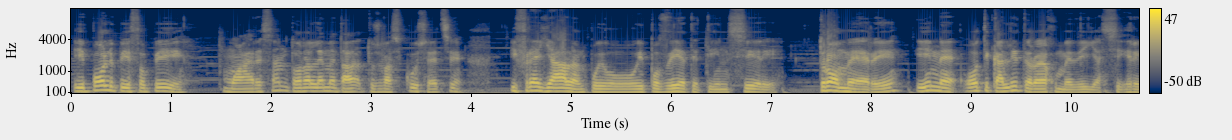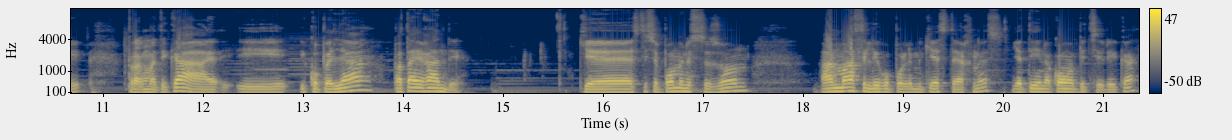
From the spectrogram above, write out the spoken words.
Οι υπόλοιποι ηθοποιοί μου άρεσαν. Τώρα λέμε τα, τους βασικούς έτσι. Η Φρέγια Άλαν που υποδίεται την Siri τρομερή. Είναι ό,τι καλύτερο έχουμε δει για Siri. Πραγματικά η, η κοπελιά πατάει γάντι. Και στις επόμενες σεζόν αν μάθει λίγο πολεμικές τέχνες γιατί είναι ακόμα πιτσιρίκα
